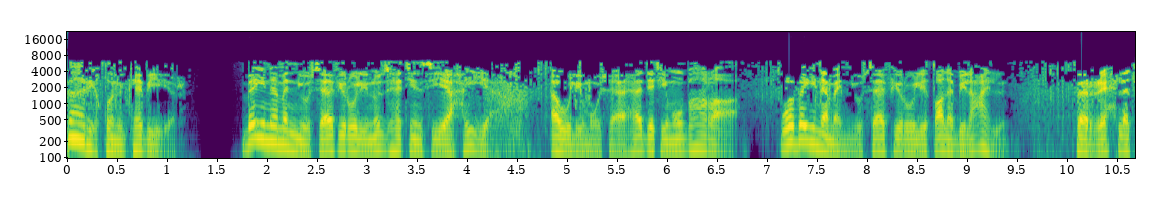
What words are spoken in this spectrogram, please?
فارق كبير بين من يسافر لنزهة سياحية أو لمشاهدة مباراة. وبين من يسافر لطلب العلم فالرحلة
